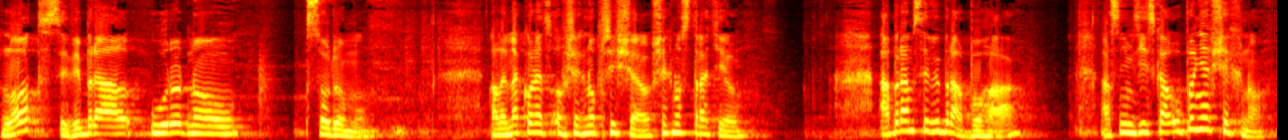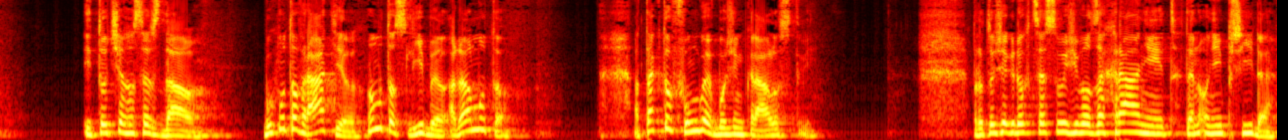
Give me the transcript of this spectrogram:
Lot si vybral úrodnou Sodomu. Ale nakonec o všechno přišel, všechno ztratil. Abram si vybral Boha a s ním získal úplně všechno. I to, čeho se vzdal. Bůh mu to vrátil, on mu to slíbil a dal mu to. A tak to funguje v Božím království. Protože kdo chce svůj život zachránit, ten o něj přijde.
